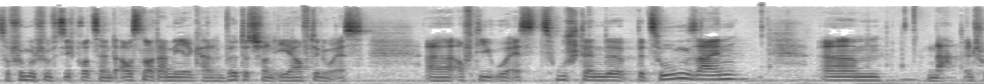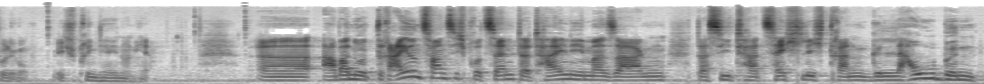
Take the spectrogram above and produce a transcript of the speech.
zu 55 Prozent aus Nordamerika, dann wird es schon eher auf, den US, äh, auf die US-Zustände bezogen sein. Ähm, na, Entschuldigung, ich springe hier hin und her. Äh, aber nur 23 Prozent der Teilnehmer sagen, dass sie tatsächlich daran glauben,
